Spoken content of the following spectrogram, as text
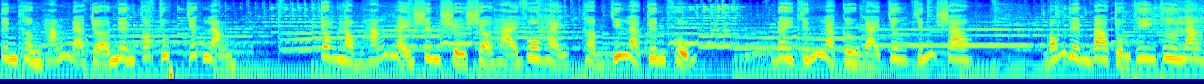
Tinh thần hắn đã trở nên có chút chết lặng. Trong lòng hắn nảy sinh sự sợ hãi vô hạn, thậm chí là kinh khủng. Đây chính là cường đại chân chính sao Bóng đêm bao trùm thiên thư lăng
